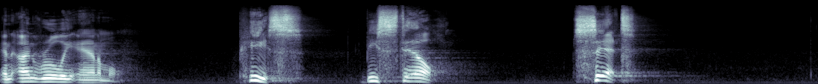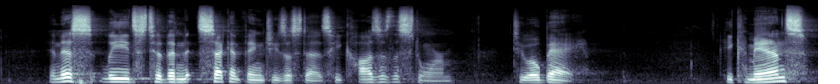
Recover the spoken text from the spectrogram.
an unruly animal. Peace, be still. Sit. And this leads to the second thing Jesus does he causes the storm to obey. He commands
